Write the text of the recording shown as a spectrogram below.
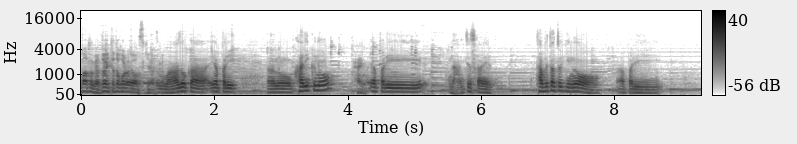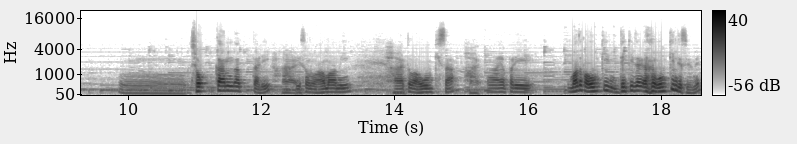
マトがどういったところがお好きなんですか？まどかやっぱりあの果肉のはいやっぱりなんていうんですかね食べた時のやっぱりうーん食感だったり、はい。その甘み、はい。あとは大きさはい。がやっぱりまどか大きい出来で 大きいんですよね。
